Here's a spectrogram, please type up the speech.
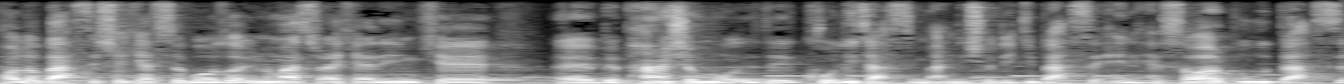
حالا بحث شکست بازار اینو مطرح کردیم که به پنج مورد کلی تقسیم بندی شده. که بحث انحصار بود بحث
